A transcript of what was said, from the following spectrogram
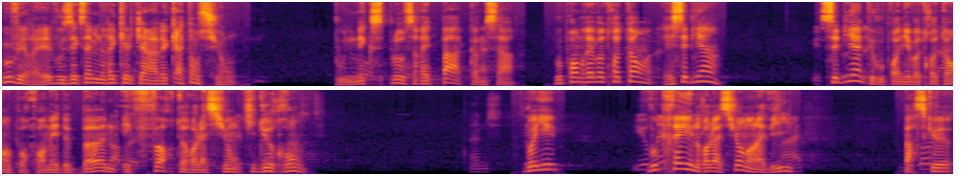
vous verrez, vous examinerez quelqu'un avec attention, vous n'exploserez pas comme ça, vous prendrez votre temps, et c'est bien. C'est bien que vous preniez votre temps pour former de bonnes et fortes relations qui dureront. Voyez, vous créez une relation dans la vie parce que,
